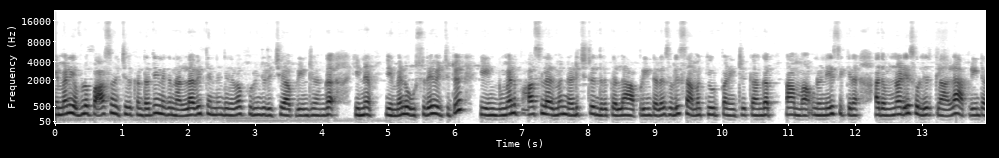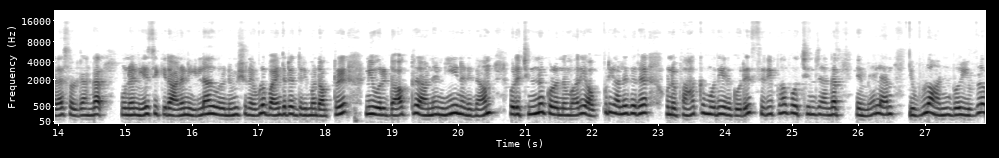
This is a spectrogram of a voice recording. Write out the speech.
என் மேலே எவ்வளோ பாசம் வச்சுருக்குன்றது எனக்கு நல்லாவே தென்னந்தெளிவாக புரிஞ்சிடுச்சு அப்படின்றாங்க. என்ன என் மேலே உசுரே வச்சுட்டு எங்கள் மேலே பாசம் இல்லாத மாதிரி நடிச்சுட்டு இருந்திருக்கல அப்படின்ட்டெல்லாம் சொல்லி செம க்யூட் பண்ணிகிட்ருக்காங்க ஆமாம் உன்னை நேசிக்கிறேன். அதை முன்னாடியே சொல்லியிருக்கலாம்ல அப்படின்ட்டு சொல்கிறாங்க உன்னை நேசிக்கிற ஆனால் நீ இல்லாத ஒரு நிமிஷம் எவ்வளோ பயந்துட்டேன் தெரியுமா டாக்டர் நீ ஒரு டாக்டர் ஆனால் நீ என்னடினா ஒரு சின்ன குழந்தை மாதிரி அப்படி அழுகிற. உன்னை பார்க்கும்போது எனக்கு ஒரே சிரிப்பாக போச்சுன்றாங்க. என் மேலே இவ்வளோ அன்பு இவ்வளோ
